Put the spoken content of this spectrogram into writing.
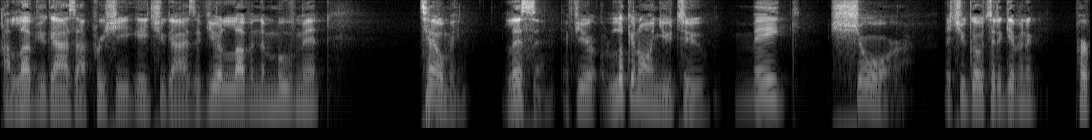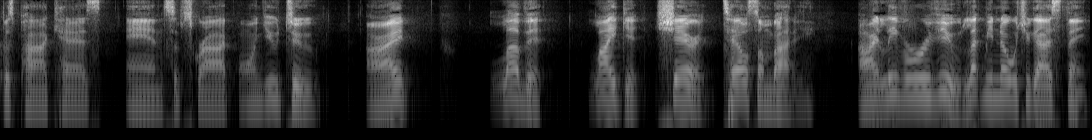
I love you guys. I appreciate you guys. If you're loving the movement, tell me. Listen, if you're looking on YouTube, make sure that you go to the Giving a Purpose podcast and subscribe on YouTube. All right? Love it like it, share it, tell somebody. All right, leave a review. Let me know what you guys think.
